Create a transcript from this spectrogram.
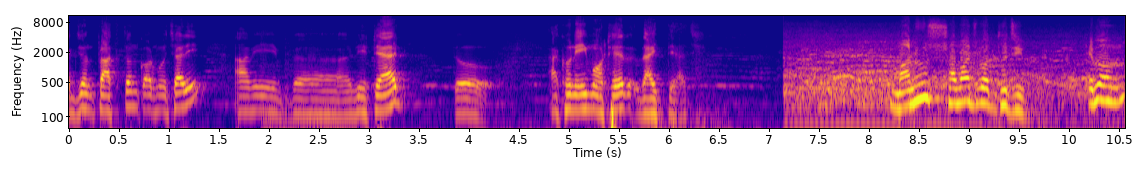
একজন প্রাক্তন কর্মচারী আমি রিটায়ার্ড তো এখন এই মঠের দায়িত্বে আছি। মানুষ সমাজবদ্ধ জীব। এবং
